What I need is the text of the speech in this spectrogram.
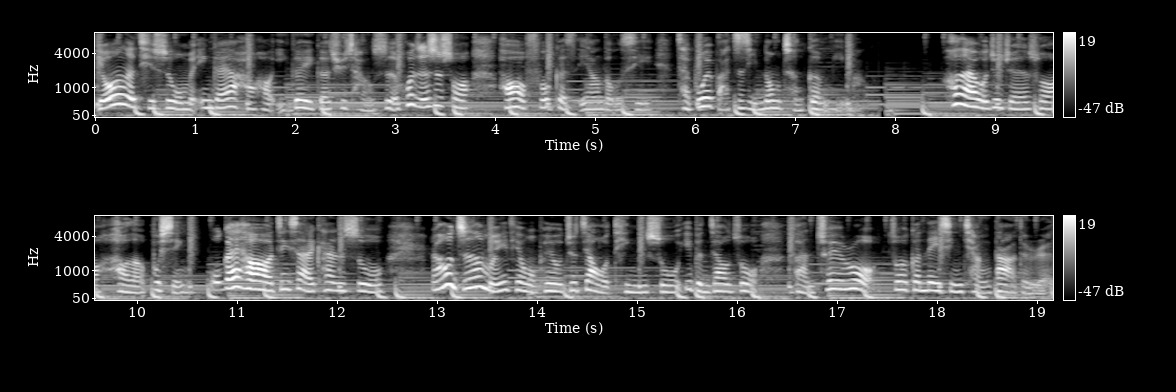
也忘了其实我们应该要好好一个一个去尝试，或者是说好好 focus 一样东西，才不会把自己弄成更迷茫。后来我就觉得说，好了，不行，我该好好静下来看书。然后直到某一天，我朋友就叫我听书，一本叫做《反脆弱，做个内心强大的人》。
